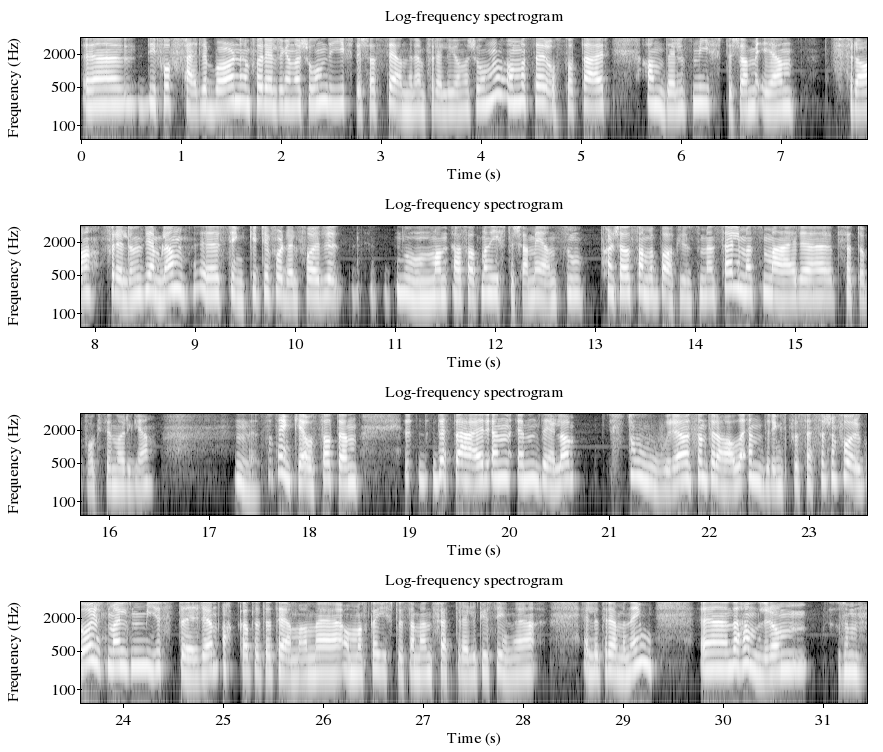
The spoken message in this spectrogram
Eh, de får færre barn enn foreldregenerasjonen, de gifter seg senere enn foreldregenerasjonen. Og man ser også at det er andelen som gifter seg med en fra foreldrenes hjemland, eh, synker til fordel for man, altså at man gifter seg med en som kanskje har samme bakgrunn som en selv, men som er eh, født og oppvokst i Norge. Mm. Så tenker jeg også at den, dette er en, en del av store, sentrale endringsprosesser som foregår, som er liksom mye større enn akkurat dette temaet med om man skal gifte seg med en fetter eller kusine eller tremenning. Eh, det handler om som,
